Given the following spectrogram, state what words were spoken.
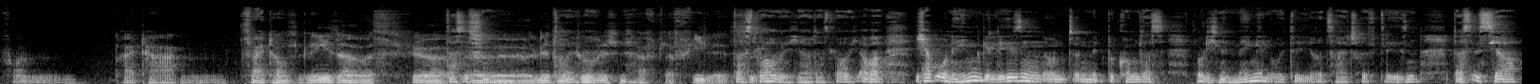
von drei Tagen 2000 Leser, was für äh, Literaturwissenschaftler toll, viel ist. Das glaube ich, ja, das glaube ich. Aber ich habe ohnehin gelesen und, und, mitbekommen, dass wirklich eine Menge Leute ihre Zeitschrift lesen. Das ist ja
